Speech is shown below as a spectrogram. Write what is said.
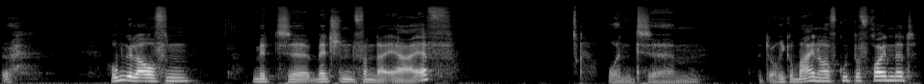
rumgelaufen mit äh, Menschen von der RAF und ähm, mit Ulrike Meinhoff gut befreundet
